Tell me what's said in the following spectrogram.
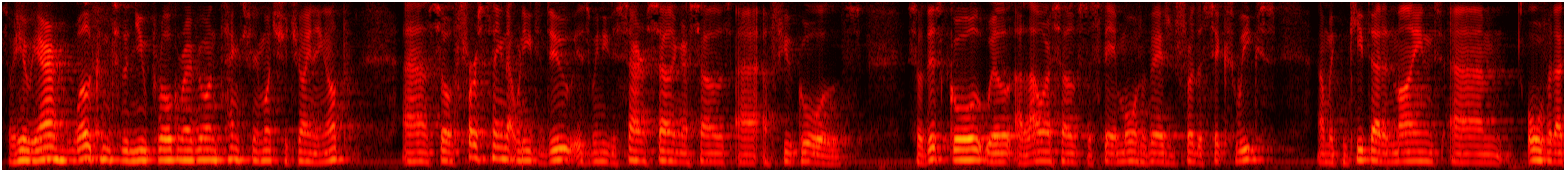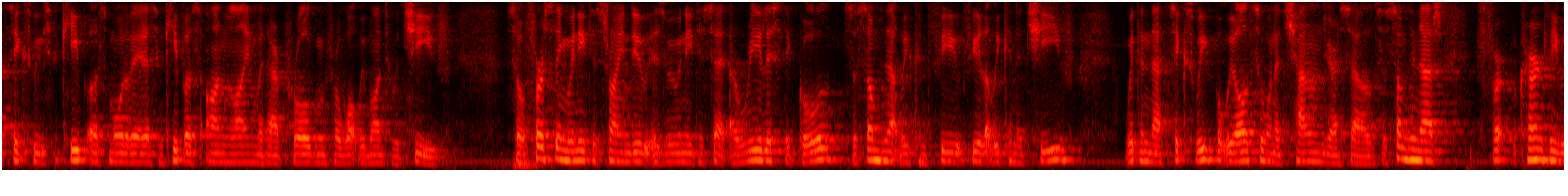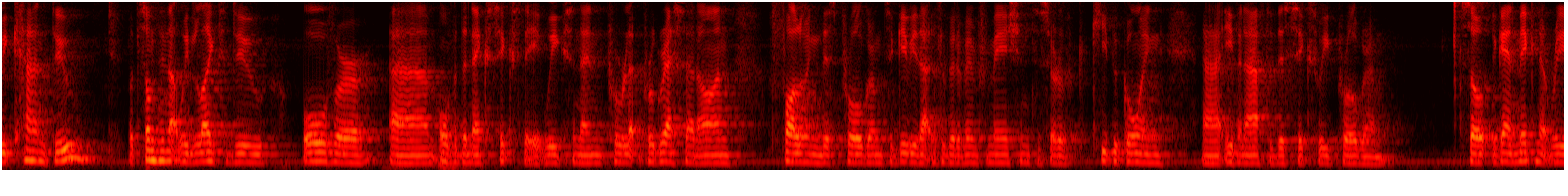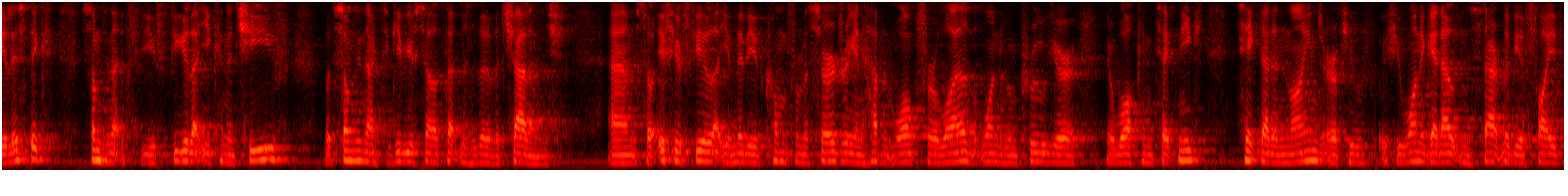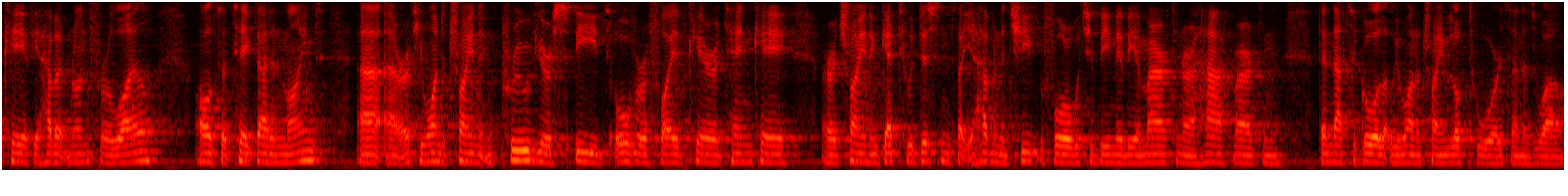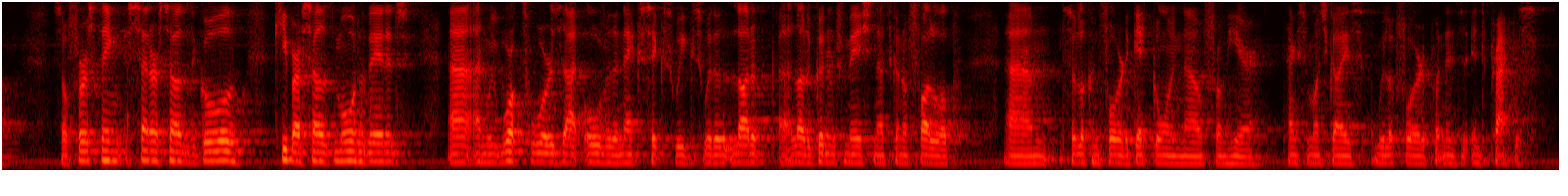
So here we are. Welcome to the new program, everyone. Thanks very much for joining up. Uh, so first thing that we need to do is we need to start selling ourselves uh, a few goals. So this goal will allow ourselves to stay motivated for the six weeks, and we can keep that in mind um, over that six weeks to keep us motivated and keep us online with our program for what we want to achieve. So first thing we need to try and do is we need to set a realistic goal, so something that we can feel feel that we can achieve within that six week, but we also want to challenge ourselves. So something that currently we can't do, but something that we'd like to do over um, over the next six to eight weeks, and then pro- progress that on following this program to give you that little bit of information to sort of keep it going uh, even after this six week program. So again, making it realistic, something that you feel that you can achieve, but something that to give yourself that little bit of a challenge. Um, so if you feel that you maybe you've come from a surgery and haven't walked for a while but want to improve your, your walking technique, take that in mind. Or if you if you want to get out and start maybe a 5k if you haven't run for a while, also take that in mind. Uh, or if you want to try and improve your speeds over a 5k or a 10k, or trying and get to a distance that you haven't achieved before, which would be maybe a marathon or a half marathon, then that's a goal that we want to try and look towards then as well. So first thing, set ourselves a goal, keep ourselves motivated, uh, and we work towards that over the next six weeks with a lot of a lot of good information that's going to follow up. Um, so looking forward to get going now from here. Thanks so much, guys. We look forward to putting it into practice.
